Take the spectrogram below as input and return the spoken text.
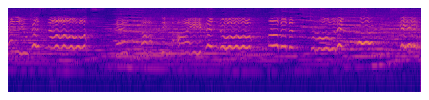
tell you just now, there's nothing I can do other than strolling through talk, skate,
